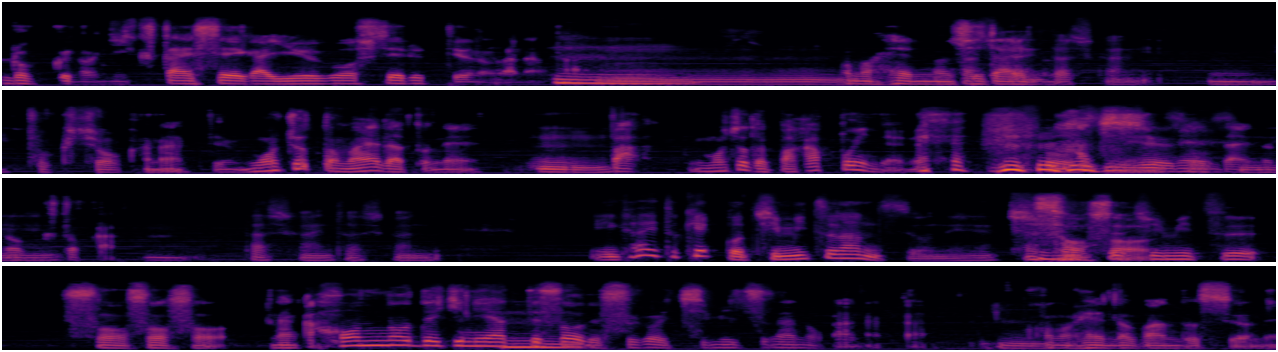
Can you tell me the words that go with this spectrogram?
ロックの肉体性が融合してるっていうのがなんか、ううんんこの辺の時確かに代の、確かに。うん特徴かなっていう。もうちょっと前だとね、うん。ば、もうちょっとバカっぽいんだよね。そうですね80年代のロックとか。うん確かに確かに。意外と結構緻密なんですよね。そうそう緻密。そうそうそう。なんか本能的にやってそうですごい緻密なのが、なんか、うんこの辺のバンドっすよね。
